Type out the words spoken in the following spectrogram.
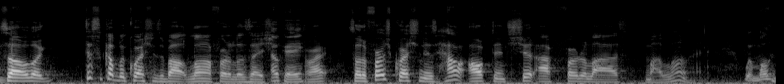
So look, just a couple of questions about lawn fertilization. Okay. All right. So the first question is, how often should I fertilize my lawn? Well, most,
